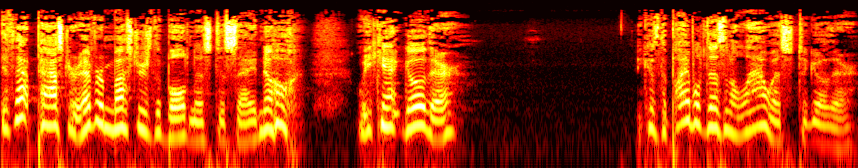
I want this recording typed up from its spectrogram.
If that pastor ever musters the boldness to say, no, we can't go there, because the Bible doesn't allow us to go there,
